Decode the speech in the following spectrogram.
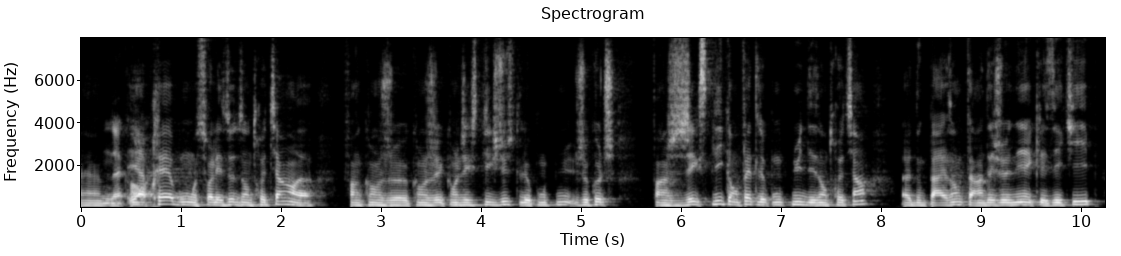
Euh, et après, bon, sur les autres entretiens, euh, enfin quand je quand je quand j'explique juste le contenu, je coach, enfin j'explique en fait le contenu des entretiens. Euh, donc par exemple, tu as un déjeuner avec les équipes,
